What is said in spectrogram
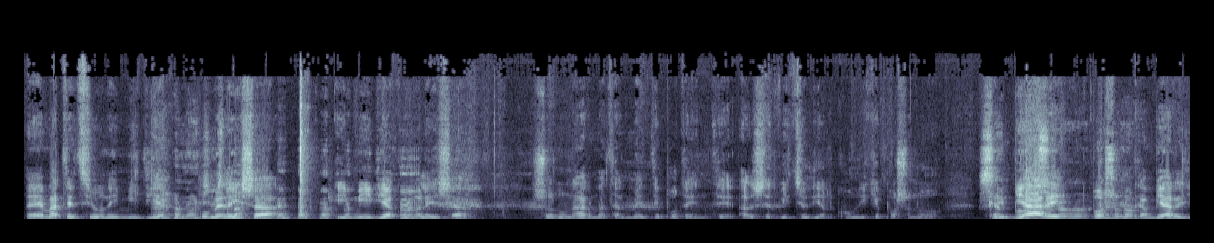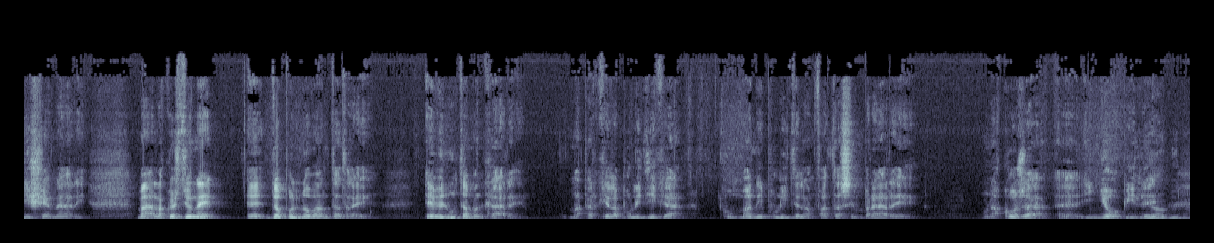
Eh, ma attenzione, i media, come lei sa, i media, come lei sa, sono un'arma talmente potente al servizio di alcuni che possono Sì, cambiare, possono possono cambiare. cambiare gli scenari. Ma la questione, eh, dopo il 93, è venuta a mancare, ma perché la politica con mani pulite l'hanno fatta sembrare una cosa eh, ignobile. Ignobile.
